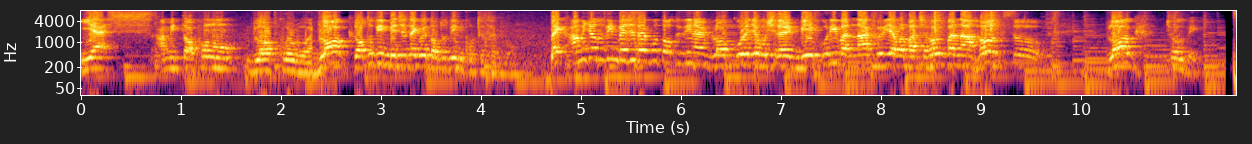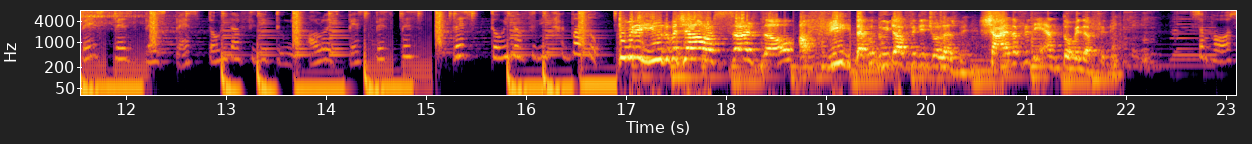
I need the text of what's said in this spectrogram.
Yes আমি তখনও ব্লগ করব। ব্লগ যতদিন বেঁচে থাকবে ততদিন করতে থাকব। লাইক আমি যতদিন বেঁচে থাকব ততদিন আমি ব্লগ করে যাব সেটা আমি বিয়ে করি বা না করি আমার বাচ্চা হোক বা না হোক সো ব্লগ চলবে যাও আর সার্চ দাও আফ্রিদ দেখো দুইটা আফ্রিদি চলে আসবে। Shahid Afridi and Towhid Afridi. Suppose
